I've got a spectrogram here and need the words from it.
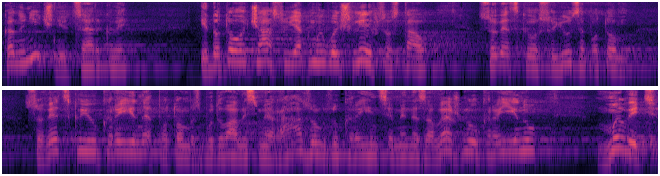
канонічні церкви. І до того часу, як ми вийшли в состав Совєтського Союзу, потім Совєтської України, потім збудувалися ми разом з українцями незалежну Україну, ми ведь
